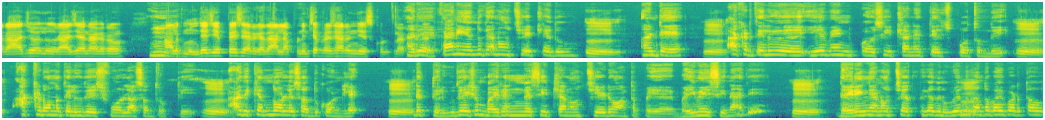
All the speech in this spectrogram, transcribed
రాజోలు రాజానగరం వాళ్ళకి ముందే చెప్పేశారు కదా వాళ్ళు అప్పటి నుంచే ప్రచారం చేసుకుంటున్నారు అదే కానీ ఎందుకు అనౌన్స్ చేయట్లేదు? అంటే అక్కడ తెలుగు ఏమేమి సీట్లు అనేది తెలిసిపోతుంది అక్కడ ఉన్న తెలుగుదేశం వాళ్ళు అసంతృప్తి. అది కింద వాళ్ళే సర్దుకోండిలే. అంటే తెలుగుదేశం బహిరంగ సీట్లు అనౌన్స్ చేయడం అంత భయ- వేసినా అది ధైర్యంగా అనౌన్స్ చేస్తుంది కదా నువ్వెందుకు అంత భయపడతావు?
